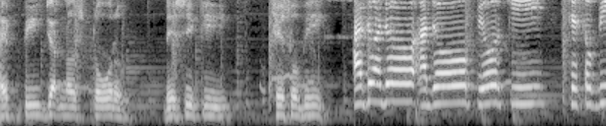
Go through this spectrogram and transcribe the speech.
ਹੈਪੀ ਜਰਨਲ ਸਟੋਰ ਦੇਸੀ ਕੀ 620 ਆਜੋ ਆਜੋ ਆਜੋ ਪਿਓਰ ਕੀ 620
